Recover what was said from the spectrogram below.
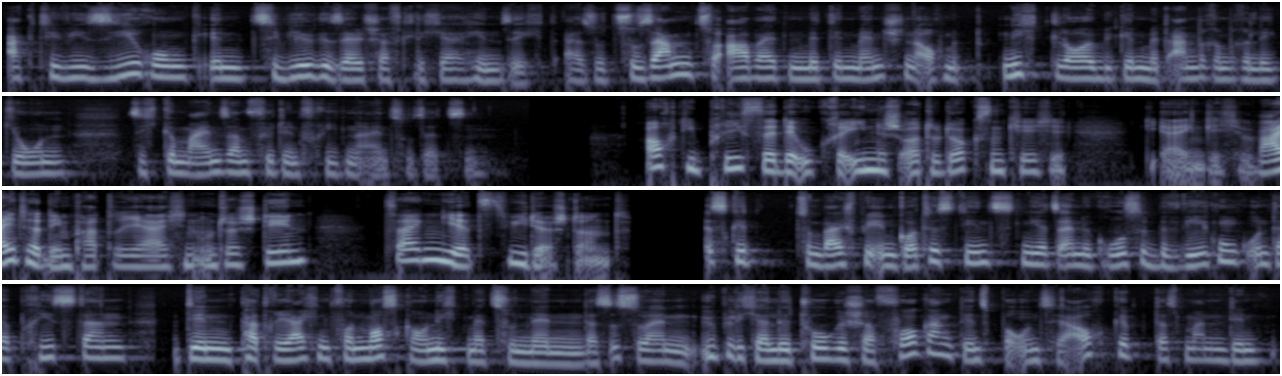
Aktivisierung in zivilgesellschaftlicher Hinsicht. Also zusammenzuarbeiten mit den Menschen, auch mit Nichtgläubigen, mit anderen Religionen, sich gemeinsam für den Frieden einzusetzen. Auch die Priester der ukrainisch-orthodoxen Kirche, die eigentlich weiter dem Patriarchen unterstehen, zeigen jetzt Widerstand. Es gibt zum Beispiel in Gottesdiensten jetzt eine große Bewegung unter Priestern, den Patriarchen von Moskau nicht mehr zu nennen. Das ist so ein üblicher liturgischer Vorgang, den es bei uns ja auch gibt, dass man den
